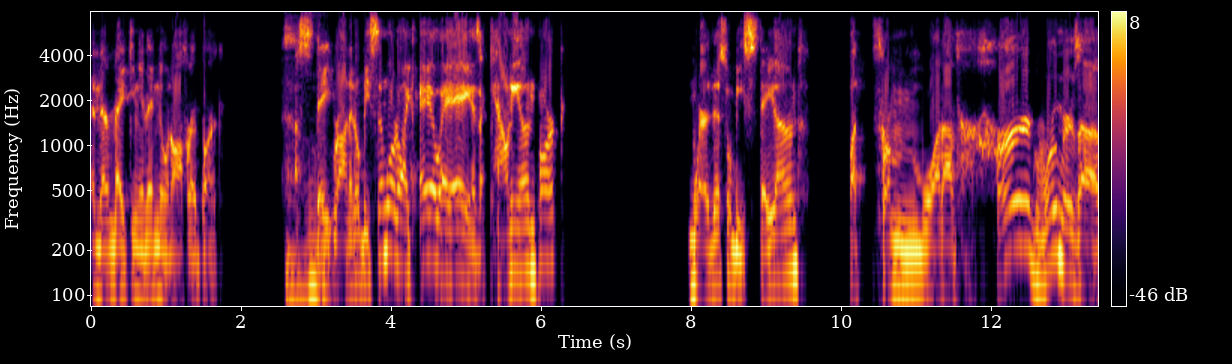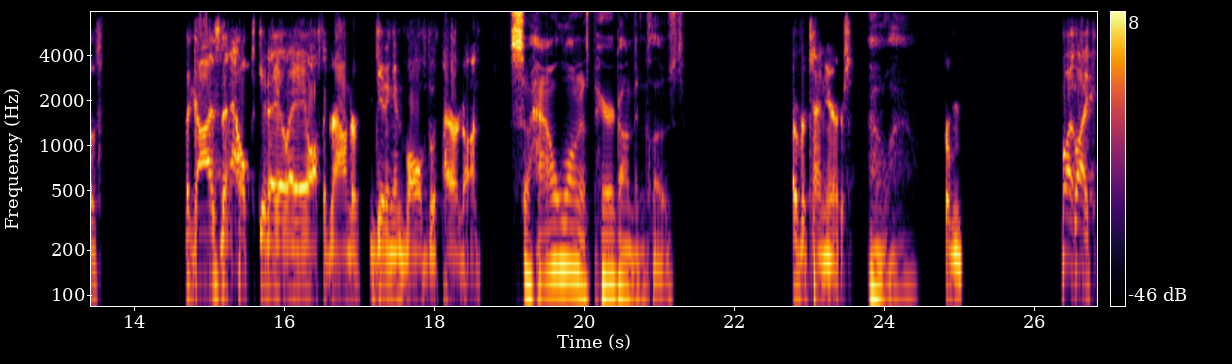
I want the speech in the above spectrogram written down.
And they're making it into an off road park, Oh. a state run. It'll be similar to like AOAA as a county owned park, where this will be state owned. But from what I've heard rumors of, the guys that helped get AOAA off the ground are getting involved with Paragon. So how long has Paragon been closed? over 10 years Oh wow. from but like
